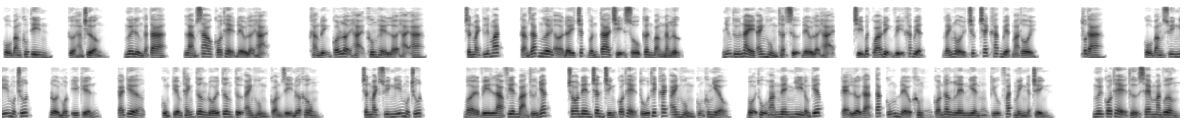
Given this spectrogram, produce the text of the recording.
Cổ băng không tin, cửa hàng trưởng, ngươi đừng gạt ta, làm sao có thể đều lợi hại? Khẳng định có lợi hại không hề lợi hại a. Trần mạch liếc mắt, cảm giác ngươi ở đây chất vấn ta trị số cân bằng năng lực. Những thứ này anh hùng thật sự đều lợi hại, chỉ bất quá định vị khác biệt, gánh nổi chức trách khác biệt mà thôi. Tốt ta. Cổ bằng suy nghĩ một chút, đổi một ý kiến, cái kia, cùng kiếm thánh tương đối tương tự anh hùng còn gì nữa không? Trần mạch suy nghĩ một chút. Bởi vì là phiên bản thứ nhất, cho nên chân chính có thể tú thích khách anh hùng cũng không nhiều, bội thụ hoan nghênh nhi đồng kiếp, kẻ lừa gạt tắc cũng đều không có nâng lên nghiên cứu phát minh nhật trình. Ngươi có thể thử xem man vương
